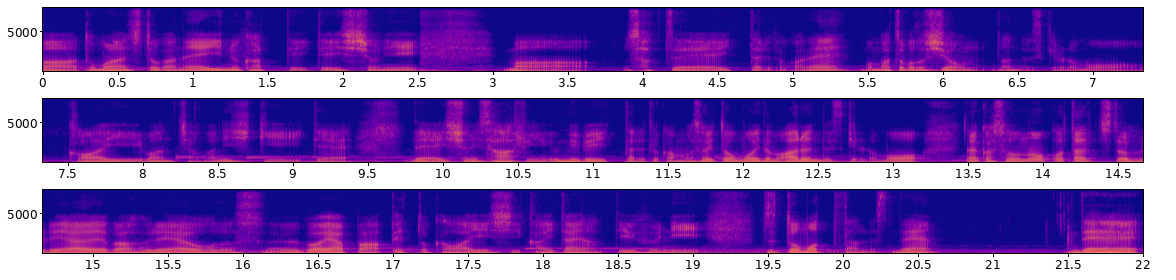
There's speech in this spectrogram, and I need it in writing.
まあ友達とかね、犬飼っていて一緒に、まあ、撮影行ったりとかね、まあ、松本紫音なんですけれども、可愛いワンちゃんが2匹いて、で、一緒にサーフィン、海辺行ったりとか、まあそういった思い出もあるんですけれども、なんかその子たちと触れ合えば触れ合うほど、すごいやっぱペット可愛いし、飼いたいなっていうふうにずっと思ってたんですね。で、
